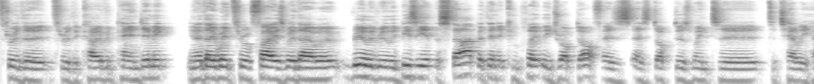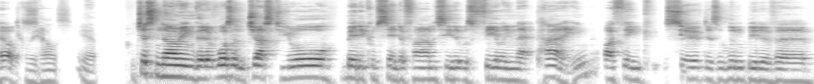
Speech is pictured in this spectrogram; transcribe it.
through the through the COVID pandemic, you know, they went through a phase where they were really really busy at the start, but then it completely dropped off as as doctors went to to telehealth. Telehealth. Yeah. Just knowing that it wasn't just your medical center pharmacy that was feeling that pain, I think served as a little bit of a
